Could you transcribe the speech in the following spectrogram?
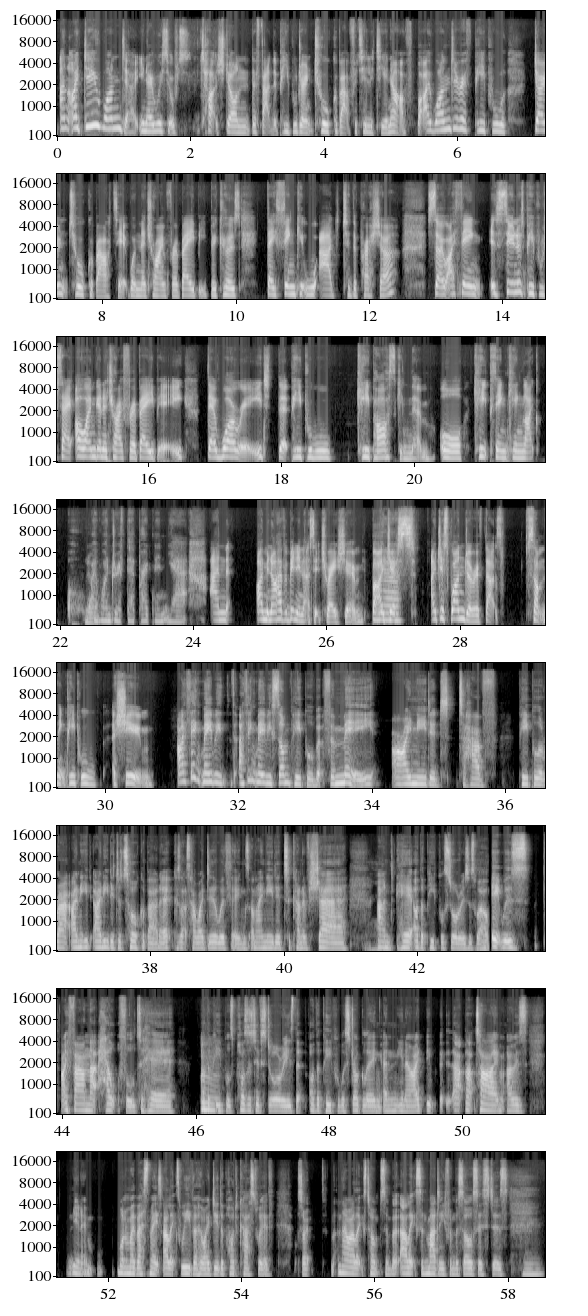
And I do wonder, you know, we sort of touched on the fact that people don't talk about fertility enough, but I wonder if people don't talk about it when they're trying for a baby because they think it will add to the pressure. So I think as soon as people say, oh, I'm going to try for a baby, they're worried that people will keep asking them or keep thinking, like, oh, Yeah. I wonder if they're pregnant yet. And I mean, I haven't been in that situation, but I just, I just wonder if that's something people assume. I think maybe I think maybe some people, but for me, I needed to have people around. I need I needed to talk about it because that's how I deal with things, and I needed to kind of share and hear other people's stories as well. It was I found that helpful to hear other Mm. people's positive stories that other people were struggling. And you know, I it, at that time I was, you know, one of my best mates, Alex Weaver, who I do the podcast with. Sorry, now Alex Thompson, but Alex and Maddy from the Soul Sisters.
